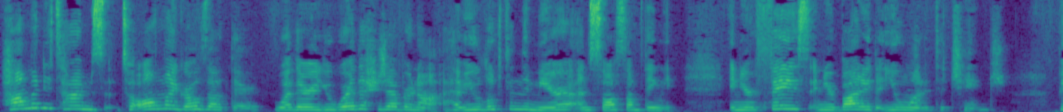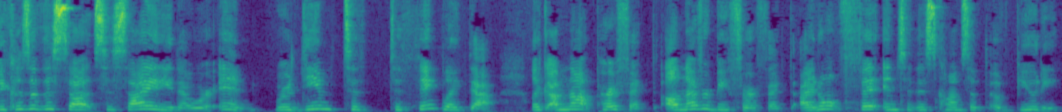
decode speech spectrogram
How many times, to all my girls out there, whether you wear the hijab or not, have you looked in the mirror and saw something in your face and your body that you wanted to change? Because of the society that we're in. We're deemed to, to think like that. Like, I'm not perfect. I'll never be perfect. I don't fit into this concept of beauty.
